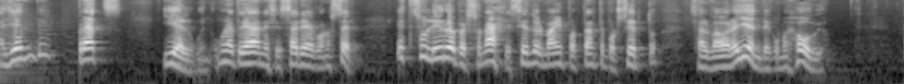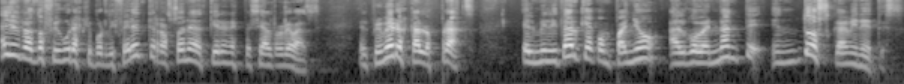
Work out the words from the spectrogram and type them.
Allende, Prats y Elwin, una triada necesaria de conocer. Este es un libro de personajes, siendo el más importante, por cierto, Salvador Allende, como es obvio. Hay otras dos figuras que por diferentes razones adquieren especial relevancia. El primero es Carlos Prats, el militar que acompañó al gobernante en dos gabinetes.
